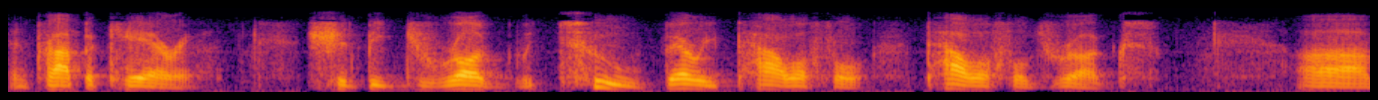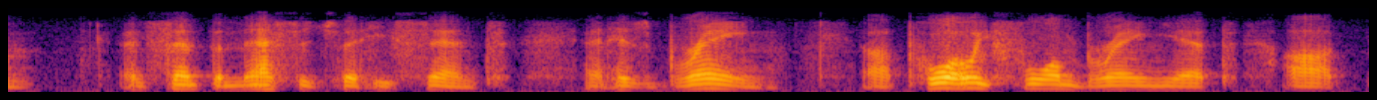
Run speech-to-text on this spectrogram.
and proper caring should be drugged with two very powerful, powerful drugs, um, and sent the message that he sent, and his brain, uh, poorly formed brain yet Uh,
